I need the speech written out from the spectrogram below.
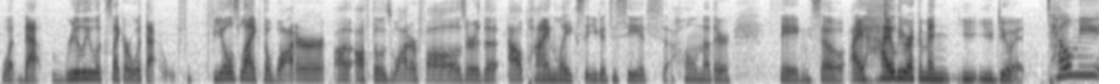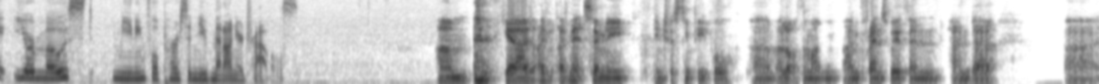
what that really looks like or what that feels like. The water uh, off those waterfalls or the alpine lakes that you get to see. It's a whole nother thing. So I highly recommend you you do it. Tell me your most meaningful person you've met on your travels? Um, yeah, I've, I've, met so many interesting people. Um, a lot of them I'm, I'm friends with, and and uh, uh,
